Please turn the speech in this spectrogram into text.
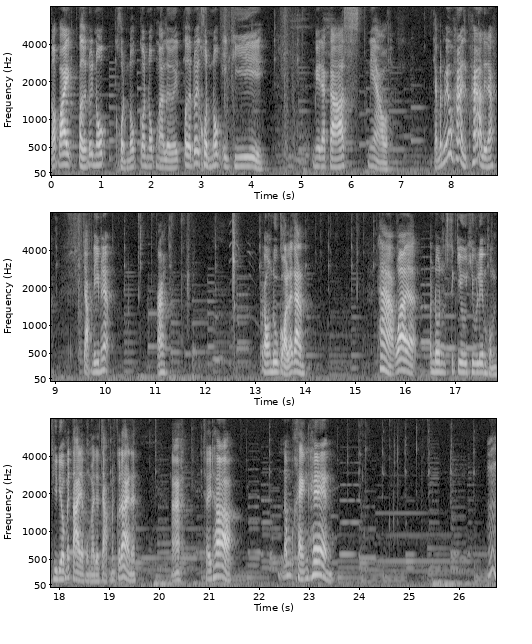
ต่อไปเปิดด้วยนกขนนกก็นกมาเลย เปิดด้วยขนนกอีกทีเมดากาสไม่เอาแต่มันเวลห้าสิบห้าเลยนะ จับดีไหมเนี่ยอะลองดูก่อนแล้วกัน ถ้าหากว่ามันโดนสกิลคิวเลมผมทีเดียวไม่ตายเดี๋ยวผมอาจจะจับมันก็ได้นะอะใช้ท่า น้ำแข็งแห้ง อืม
